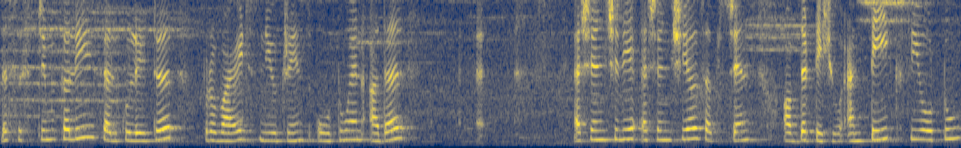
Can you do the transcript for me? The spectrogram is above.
The systemically circulator provides nutrients O2 and other uh, essentially essential substance of the tissue and take CO2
